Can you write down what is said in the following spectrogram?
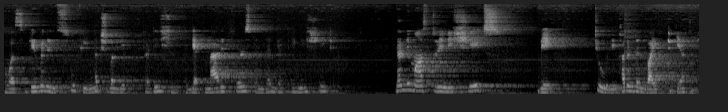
was given in Sufi Naqshbandi tradition to get married first and then get initiated? Then the master initiates the two, the husband and wife together.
